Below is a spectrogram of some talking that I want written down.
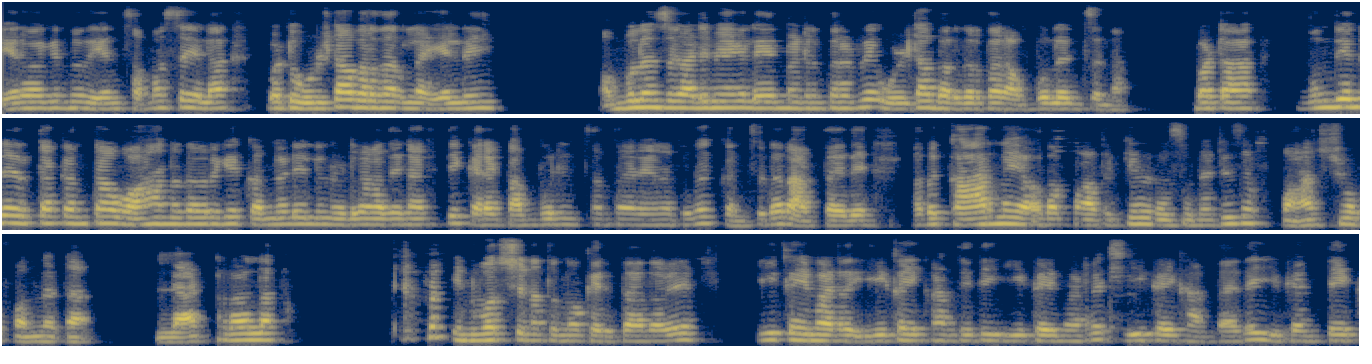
ನೇರವಾಗಿರ್ತದೆ. ಏನ್ ಸಮಸ್ಯೆ ಇಲ್ಲ. ಬಟ್ ಉಲ್ಟಾ ಬರ್ದಾರಲ್ಲ, ಎಲ್ಲಿ? ಆಂಬುಲೆನ್ಸ್ ಗಾಡಿ ಮೇಲೆ ಏನ್ ಮಾಡಿರ್ತಾರ್ರಿ ಉಲ್ಟಾ ಬರ್ದಿರ್ತಾರ ಅಂಬುಲೆನ್ಸ್ ಅನ್ನ ಬಟ್ ಮುಂದಿನ ಇರ್ತಕ್ಕಂತ ವಾಹನದವರಿಗೆ ಕನ್ನಡಿಯಲ್ಲಿ ನೋಡಿದಾಗ ಅದೇನಾಗ್ತೈತಿ? ಕರೆಕ್ಟ್ ಆಂಬುಲೆನ್ಸ್ ಅಂತ ಏನಾಗ್ತದ? ಕನ್ಸಿಡರ್ ಆಗ್ತಾ ಇದೆ. ಅದ ಕಾರಣ ಯಾವ್ದಪ್ಪ ಅಂತ ಕೇಳಿದ್ರೆ ಸೊ ದಟ್ ಇಸ್ ಅ ಪಾರ್ಶ್ವ ಪಲ್ಲಟ ಲ್ಯಾಟ್ರಲ್ ಇನ್ವರ್ಷನ್ ಅಂತ. ನಾವು ಕರಿತಾ ಇದಾವೆ ಈ ಕೈ ಮಾಡ್ರೆ, ಈ ಕೈ ಕಾಣ್ತೈತಿ, ಈ ಕೈ ಮಾಡ್ರೆ, ಈ ಕೈ ಕಾಣ್ತಾ ಇದೆ. ಯು ಕ್ಯಾನ್ ಟೇಕ್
